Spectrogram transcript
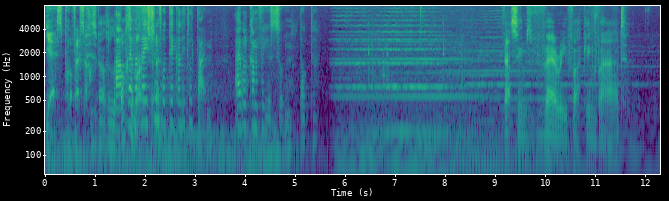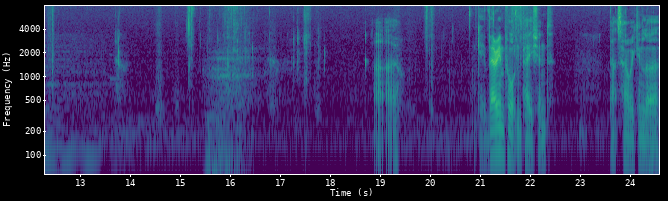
Yes, Professor. He's about to Our preparations will take a little time. I will come for you soon, Doctor. That seems very fucking bad. Uh-oh. Okay, very important patient. That's how we can lure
